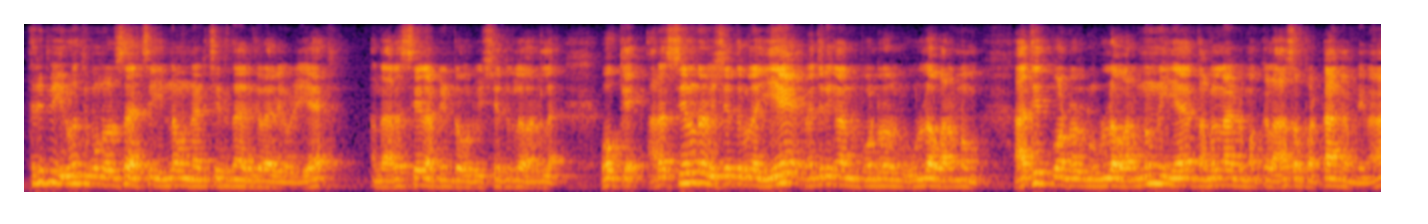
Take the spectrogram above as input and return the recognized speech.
திருப்பி இருபத்தி மூணு வருஷம் ஆச்சு. இன்னும் நடிச்சிட்டு தான் இருக்கிறாரு வழியே அந்த அரசியல் அப்படின்ற ஒரு விஷயத்துக்குள்ள வரல. ஓகே அரசியல்ன்ற விஷயத்துக்குள்ள ஏன் ரஜினிகாந்த் போன்றவர்கள் உள்ள வரணும்? அஜித் போன்றவர்கள் உள்ள வரணும்னு ஏன் தமிழ்நாட்டு மக்கள் ஆசைப்பட்டாங்க அப்படின்னா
